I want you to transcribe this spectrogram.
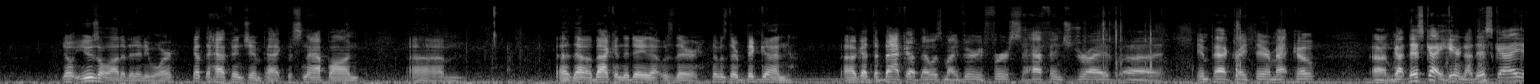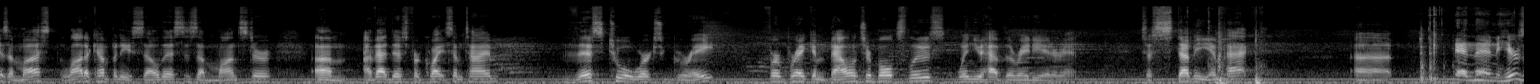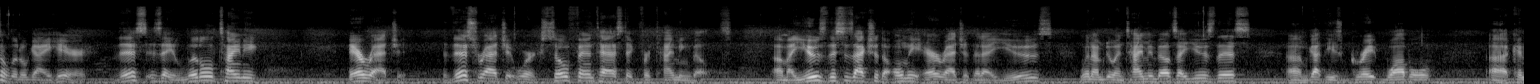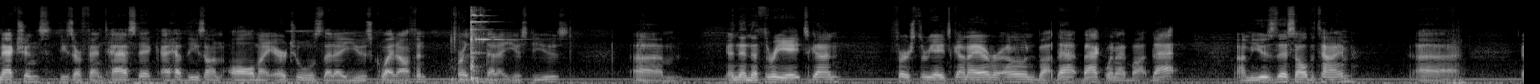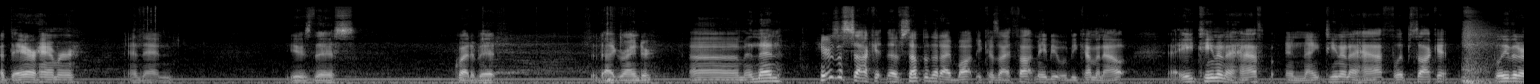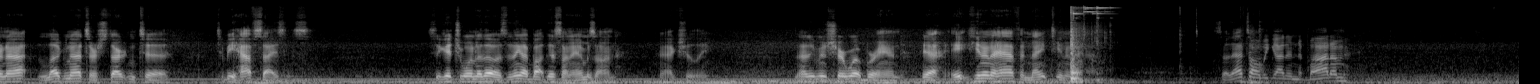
Don't use a lot of it anymore. Got the half inch impact the snap on um, uh, that back in the day that was their that was their big gun uh, got the backup. That was my very first half inch drive uh, impact right there, Matco. Um, got this guy here. Now this guy is a must. A lot of companies sell this. This is a monster. Um, I've had this for quite some time. This tool works great for breaking balancer bolts loose when you have the radiator in. It's a stubby impact. Uh, and then here's a little guy here. This is a little tiny air ratchet. This ratchet works so fantastic for timing belts. Um, I use, this is actually the only air ratchet that I use. When I'm doing timing belts, I use this. Um, got these great wobble uh, connections. These are fantastic. I have these on all my air tools that I use quite often, or that I used to use. Um, and then the 3 8 gun, first 3 8 gun I ever owned, bought that back when I bought that. I um, use this all the time. Uh, got the air hammer, and then use this quite a bit, the die grinder. Um, and then here's a socket of something that I bought because I thought maybe it would be coming out. 18 and a half and 19 and a half flip socket. Believe it or not, lug nuts are starting to, to be half sizes. So get you one of those. I think I bought this on Amazon, actually. Not even sure what brand. Yeah, 18 and a half and 19 and a half. So that's all we got in the bottom.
